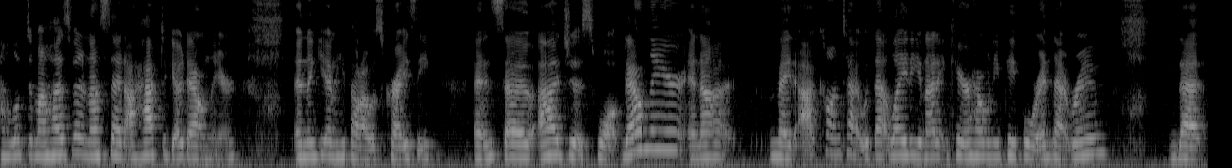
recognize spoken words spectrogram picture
I looked at my husband and I said, I have to go down there. And again, he thought I was crazy. And so I just walked down there and I made eye contact with that lady and I didn't care how many people were in that room that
